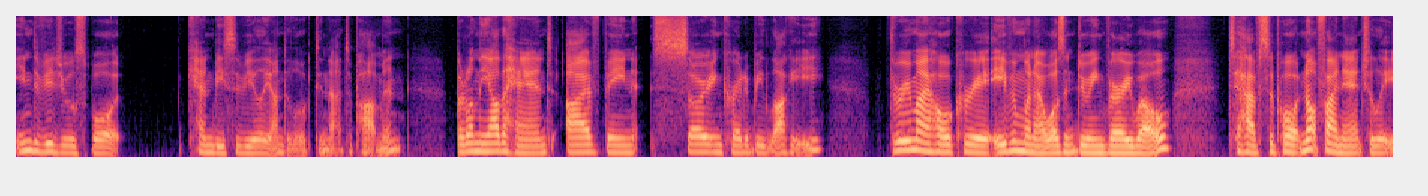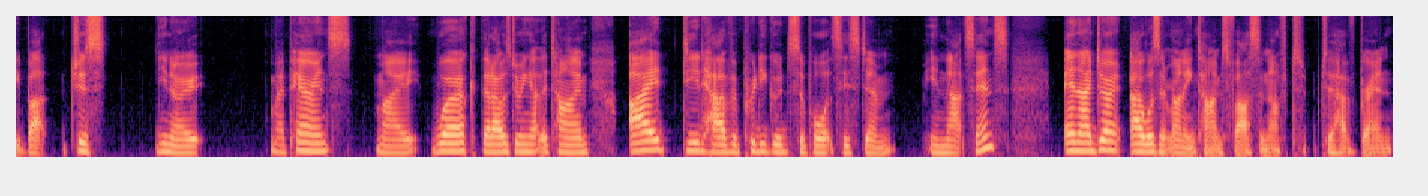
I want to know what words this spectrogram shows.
individual sport can be severely underlooked in that department. But on the other hand, I've been so incredibly lucky through my whole career, even when I wasn't doing very well, to have support, not financially, but just, you know, my parents, my work that I was doing at the time. I did have a pretty good support system in that sense and I don't I wasn't running times fast enough to, to have brand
